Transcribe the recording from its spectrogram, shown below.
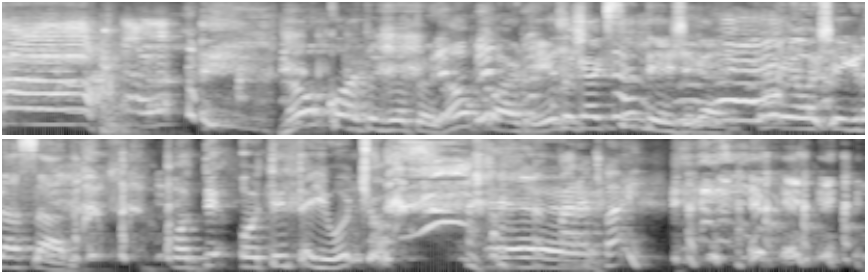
Não corta, diretor, não corta. Esse eu quero que você deixe, cara. É, eu achei engraçado. 88. É... Paraguai?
